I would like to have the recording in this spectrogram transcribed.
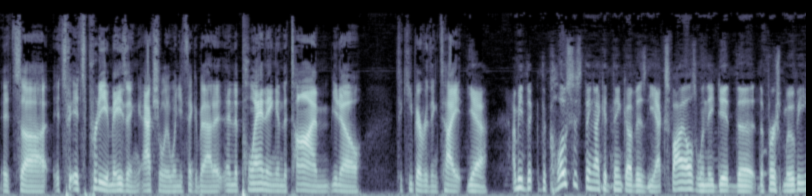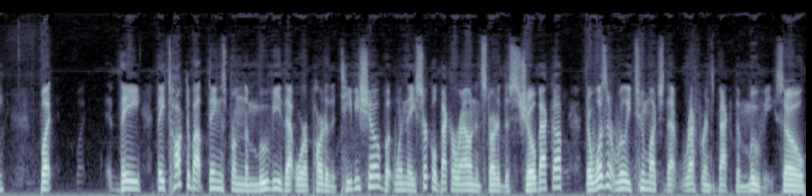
It's uh, it's it's pretty amazing actually when you think about it, and the planning and the time, you know, to keep everything tight. Yeah. I mean, the the closest thing I could think of is the X Files when they did the the first movie, but they they talked about things from the movie that were a part of the TV show, but when they circled back around and started the show back up, there wasn't really too much that referenced back the movie. So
